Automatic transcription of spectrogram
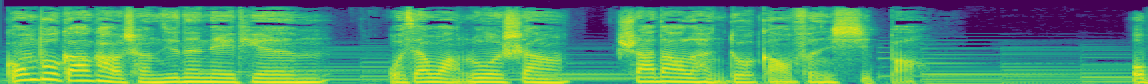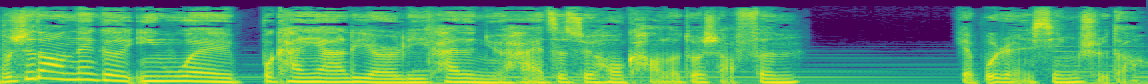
公布高考成绩的那天，我在网络上刷到了很多高分喜报。我不知道那个因为不堪压力而离开的女孩子最后考了多少分，也不忍心知道。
